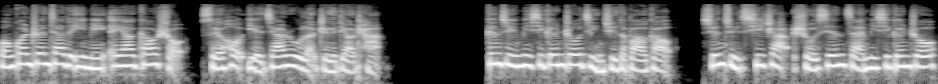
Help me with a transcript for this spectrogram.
网关专家的一名 AI 高手随后也加入了这个调查。根据密西根州警局的报告，选举欺诈首先在密西根州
